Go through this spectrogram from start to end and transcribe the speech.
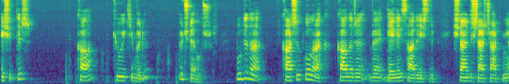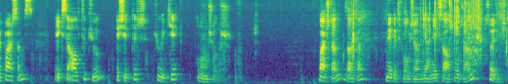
eşittir K Q2 bölü 3D olur. Burada da karşılıklı olarak K'ları ve D'leri sadeleştirip içler dışlar çarpımı yaparsanız eksi 6Q eşittir Q2 bulunmuş olur. Baştan zaten negatif olacağını yani eksi 6 olacağını söylemiştim.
